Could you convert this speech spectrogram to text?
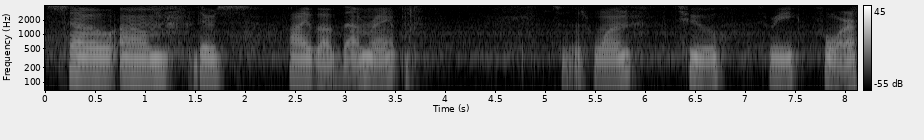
So um, there's five of them, right? So there's one, two, three, four.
